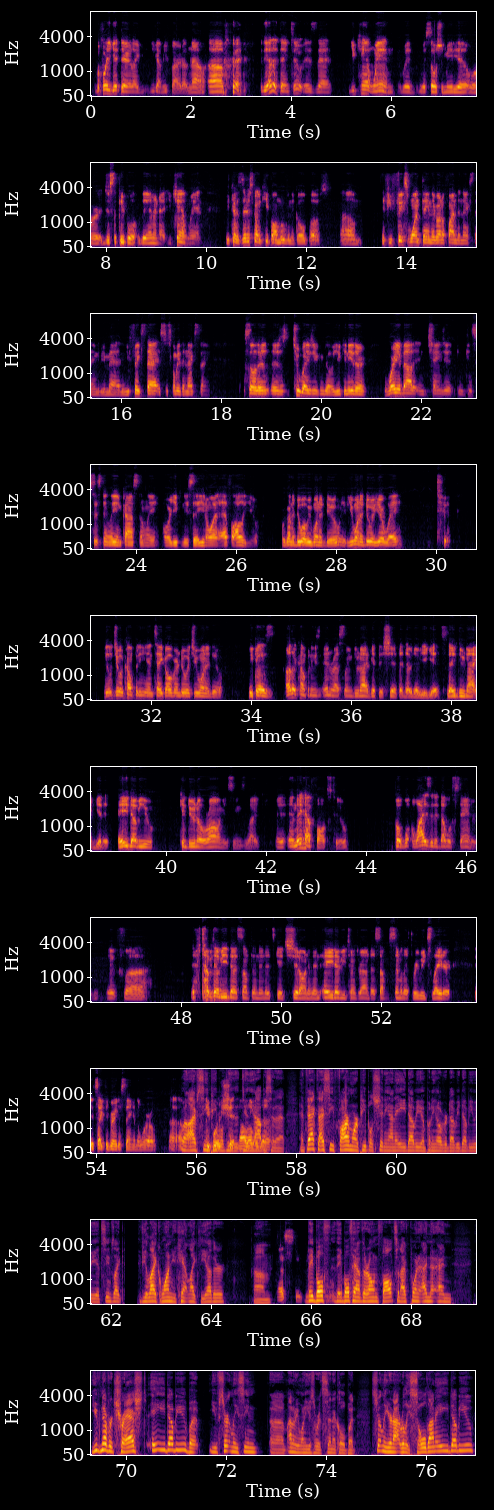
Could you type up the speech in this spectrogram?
before you get there, like you got me fired up now. Um, the other thing too is that you can't win with with social media or just the people, the internet. You can't win because they're just going to keep on moving the goalposts. Um, if you fix one thing, they're going to find the next thing to be mad, and you fix that, it's just going to be the next thing. So there's there's two ways you can go. You can either worry about it and change it consistently and constantly, or you can just say, you know what, f all of you. We're going to do what we want to do. If you want to do it your way, build you a company and take over and do what you want to do. Because other companies in wrestling do not get this shit that WWE gets. They do not get it. AEW can do no wrong, it seems like. And they have faults too. But wh- why is it a double standard? If uh, if WWE does something and it gets shit on, and then AEW turns around and does something similar three weeks later, it's like the greatest thing in the world. Uh, Well, I've seen people people, do, shitting do the over the- opposite of that. In fact, I see far more people shitting on AEW and putting over WWE. It seems like if you like one, you can't like the other. Um, that's stupid. they both they both have their own faults, and I've pointed. I know, and you've never trashed AEW, but you've certainly seen. Um, I don't even want to use the word cynical, but certainly you're not really sold on AEW.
